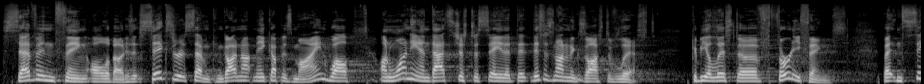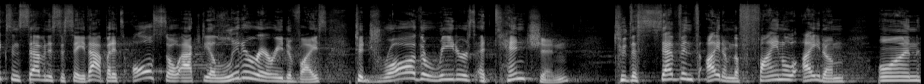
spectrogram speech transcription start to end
seven thing all about? Is it six or is it seven? Can God not make up his mind? Well, on one hand, that's just to say that th- this is not an exhaustive list. It could be a list of 30 things. But in six and seven is to say that, but it's also actually a literary device to draw the reader's attention to the seventh item, the final item on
